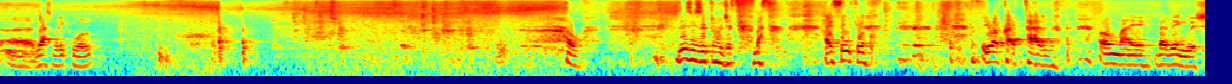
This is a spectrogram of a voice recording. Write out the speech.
uh, glass brick wall. Oh, this is a project, but I think uh, you are quite tired of my bad English.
